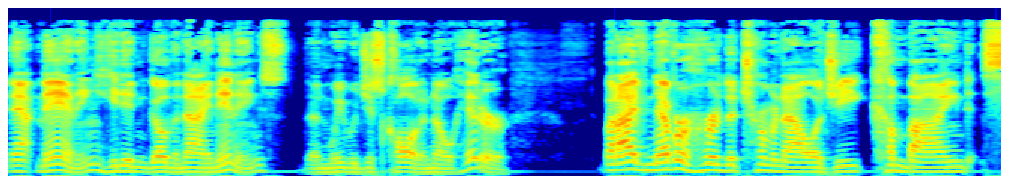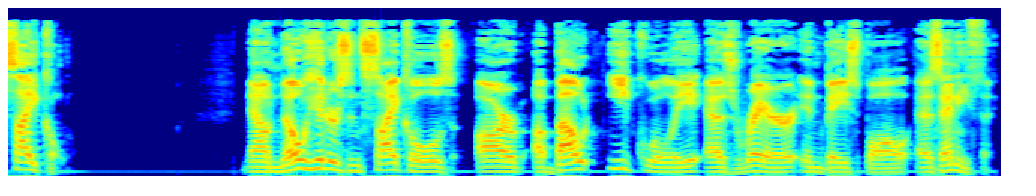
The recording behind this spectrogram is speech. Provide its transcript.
Matt Manning. He didn't go the nine innings. Then we would just call it a no hitter. But I've never heard the terminology combined cycle. Now, no hitters and cycles are about equally as rare in baseball as anything.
